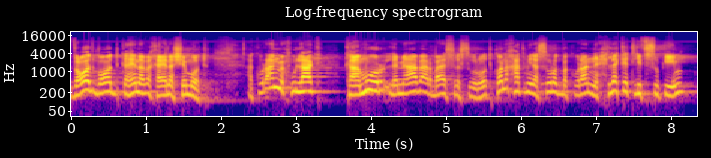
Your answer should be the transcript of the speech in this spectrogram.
ועוד ועוד כהנה וכהנה שמות. הקוראן מחולק כאמור ל-114 סורות, כל אחת מן הסורות בקוראן נחלקת לפסוקים,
